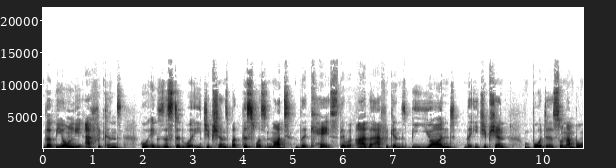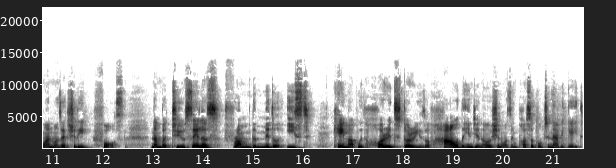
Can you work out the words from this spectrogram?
that the only Africans who existed were Egyptians, but this was not the case. There were other Africans beyond the Egyptian borders. So, number one was actually false. Number two, sailors from the Middle East came up with horrid stories of how the Indian Ocean was impossible to navigate.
